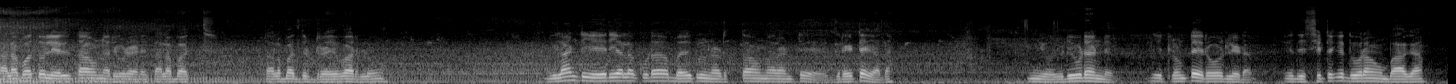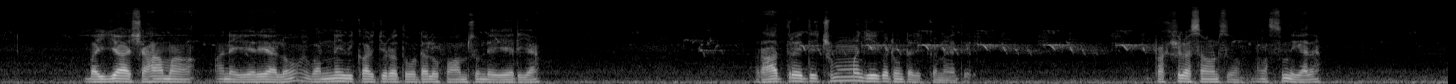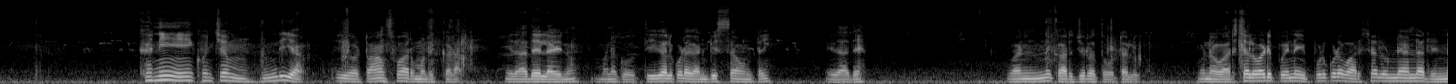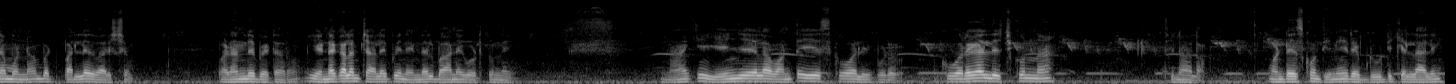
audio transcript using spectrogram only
Talabat వెళ్తూ ఉన్నారు చూడండి తలబత్ తలబత్ డ్రైవర్లు. ఇలాంటి ఏరియాలో కూడా బైకులు నడుపుతూ ఉన్నారంటే గ్రేటే కదా. ఇయ్యో ఇది చూడండి ఇట్లుంటాయి రోడ్లు లీడర్ ఇది సిటీకి దూరం బాగా. బయ్యా షహామా అనే ఏరియాలో ఇవన్నీ ఇది ఖర్జూర తోటలు ఫామ్స్ ఉండే ఏరియా. రాత్రి అయితే చుమ్మ చీకటి ఉంటుంది ఇక్కడనైతే. పక్షుల సౌండ్స్ వస్తుంది కదా. కానీ కొంచెం ఉంది ఇక ట్రాన్స్ఫార్మర్ ఇక్కడ. ఇది అదే లైను. మనకు తీగలు కూడా కనిపిస్తూ ఉంటాయి. ఇది అదే. ఇవన్నీ ఖర్జూర తోటలు. మొన్న వర్షాలు పడిపోయినాయి. ఇప్పుడు కూడా వర్షాలు ఉండే అన్నారు నిన్న మొన్న బట్ పర్లేదు వర్షం. పడందే బెటరు. ఎండాకాలం చాలా అయిపోయింది ఎండలు బాగానే కొడుతున్నాయి. నాకే ఏం చేయాలా వంట చేసుకోవాలి ఇప్పుడు. కూరగాయలు తెచ్చుకున్నా తినాలా. వంట వేసుకొని తిని రేపు డ్యూటీకి వెళ్ళాలి.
